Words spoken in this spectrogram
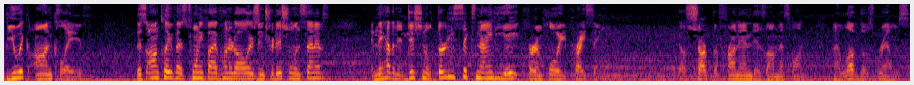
Buick Enclave. This Enclave has $2,500 in traditional incentives, and they have an additional $36.98 for employee pricing. Look how sharp the front end is on this one. And I love those rims.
